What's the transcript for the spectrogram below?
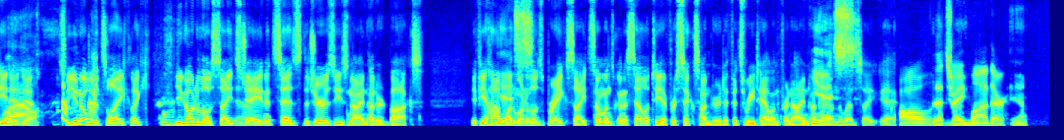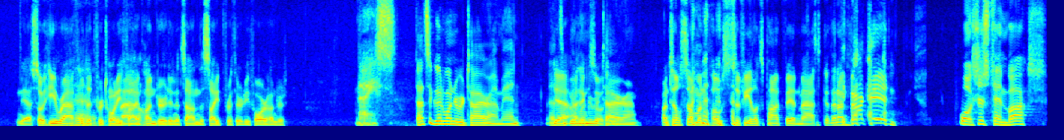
He did, yeah. So you know what it's like. Like you go to those sites, Yeah. Jay, and it says the jersey's nine hundred bucks. If you hop on one of those break sites, someone's going to sell it to you for six hundred if it's retailing for nine hundred Yes. on the website. Yeah, Oh, That's right. mother. Yeah. yeah. So he raffled it for twenty five hundred, and it's on the site for thirty four hundred. Nice. That's a good one to retire on, man. That's Yeah, a good I one think to so, retire too. on. Until someone posts a Felix Potvin mask, and then I'm back in. Well, it's just ten bucks.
